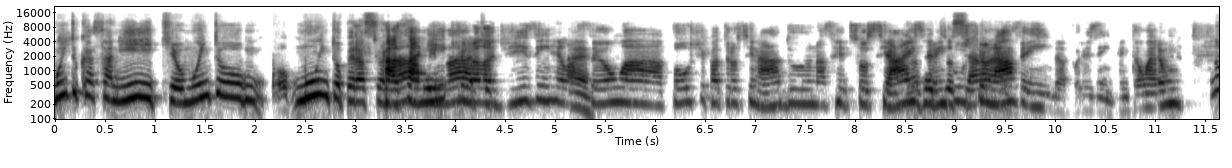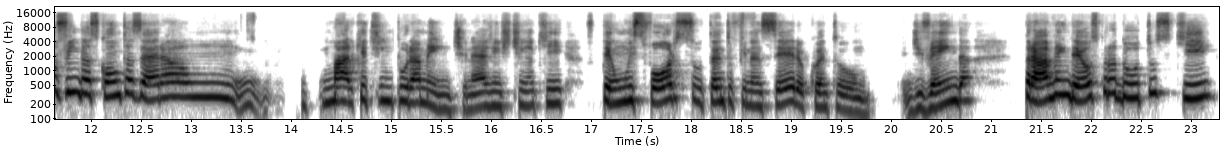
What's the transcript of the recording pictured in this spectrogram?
muito caça-níquel, muito, muito operacional. Caça-níquel, ela diz em é. relação é. a post patrocinado nas redes sociais para impulsionar a venda, por exemplo. Então, era um. No fim das contas, era um marketing puramente, né? A gente tinha que ter um esforço, tanto financeiro quanto de venda, para vender os produtos que,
